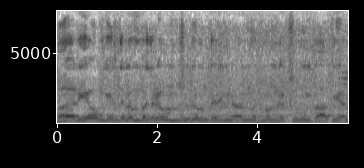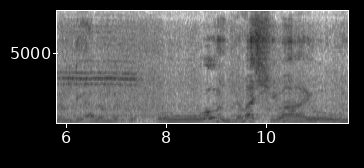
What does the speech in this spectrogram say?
હરિ ઓમ કીર્તનમ ભદ્રમ સુદમ દરિજ્ઞાન તજ્ઞાનમુદ્મમ લક્ષ્મી પાખ્યાનમ ધ્યાનમ ઓમ નમઃ શિવાય, ઓમ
